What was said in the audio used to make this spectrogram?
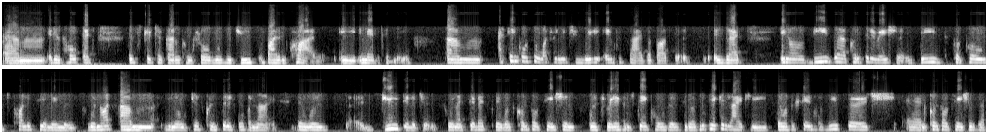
Um, it is hoped that the stricter gun control will reduce violent crime inevitably. Um, I think also what we need to really emphasize about this is that you know, these uh, considerations, these proposed policy amendments were not, um, you know, just considered overnight. There was due diligence. When I say that there was consultation with relevant stakeholders, it wasn't taken lightly. There was extensive research and consultations, as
